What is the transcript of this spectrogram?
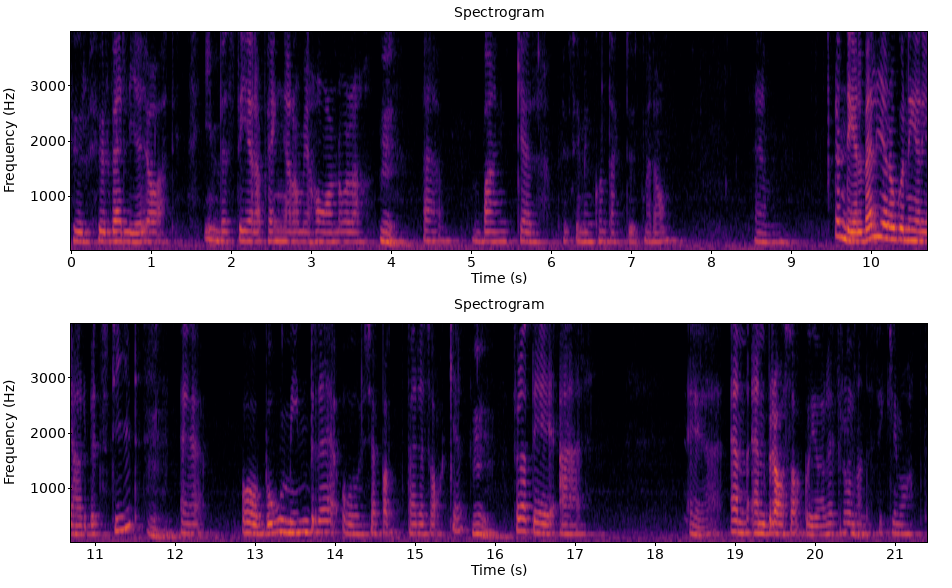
Hur, hur väljer jag att investera pengar om jag har några mm. banker? Hur ser min kontakt ut med dem? Ehm, en del väljer att gå ner i arbetstid mm. eh, och bo mindre och köpa färre saker. Mm. För att det är eh, en, en bra sak att göra i förhållande till klimat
